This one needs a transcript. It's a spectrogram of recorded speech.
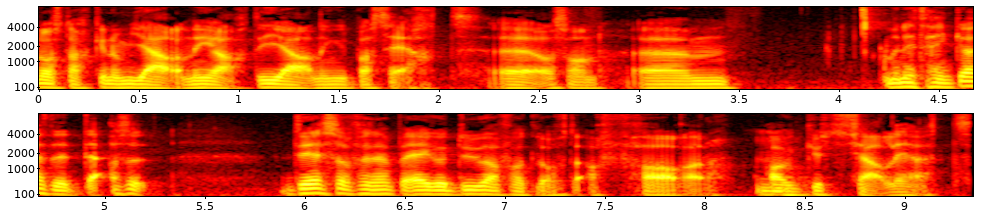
nå snakker en om gjerninger. Det er gjerningbasert eh, og sånn. Um, men jeg tenker at det, det, altså, det som eksempel jeg og du har fått lov til å erfare da, av Guds kjærlighet,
